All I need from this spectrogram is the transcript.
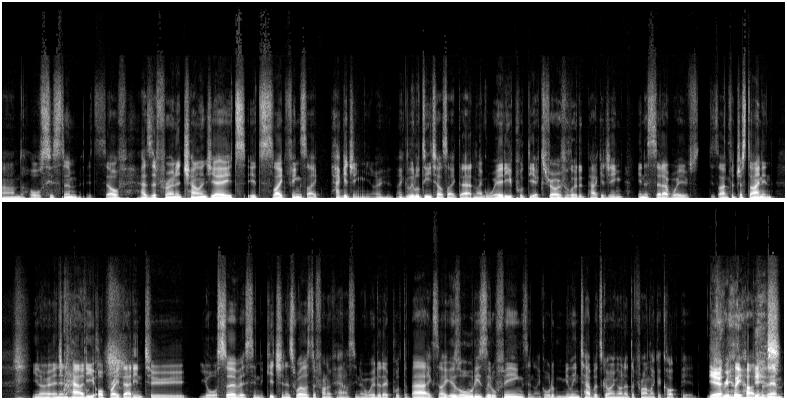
Um, the whole system itself has it thrown a challenge. Yeah, it's it's like things like packaging, you know, like little details like that. And like, where do you put the extra overloaded packaging in a setup where you've designed for just dine in? you know, and then how do you operate that into your service in the kitchen as well as the front of house? You know, where do they put the bags? Like, there's all these little things and like all the million tablets going on at the front, like a cockpit. Yeah. really hard for them.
